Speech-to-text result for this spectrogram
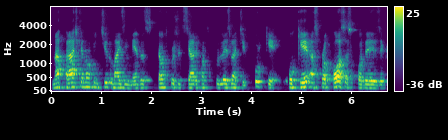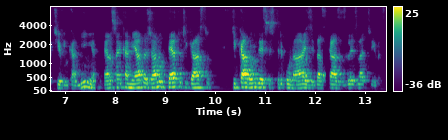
na prática não tem tido mais emendas tanto para o judiciário quanto para o legislativo. Por quê? Porque as propostas que o Poder Executivo encaminha, elas são encaminhadas já no teto de gasto de cada um desses tribunais e das casas legislativas.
